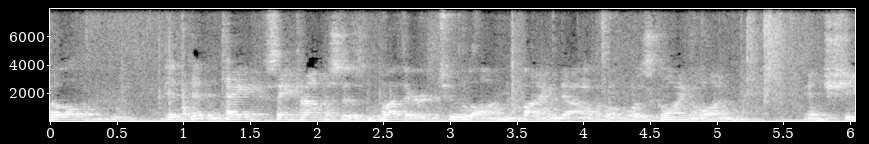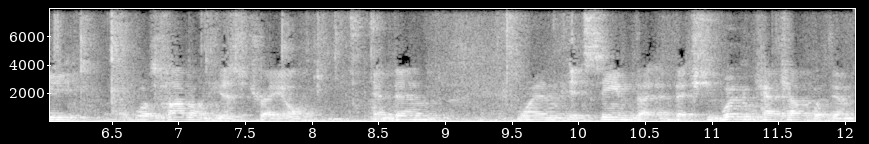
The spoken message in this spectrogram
Well, it didn't take St. Thomas's mother too long to find out what was going on, and she was hot on his trail. And then, when it seemed that, that she wouldn't catch up with him,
